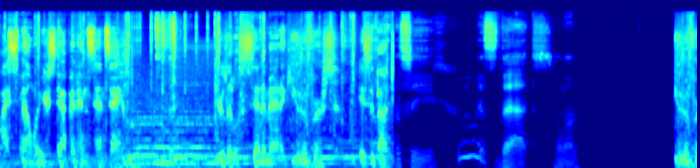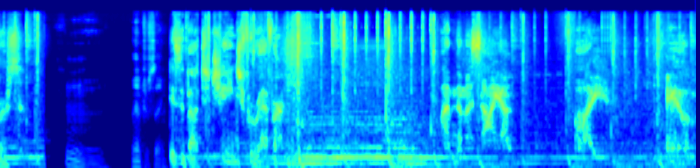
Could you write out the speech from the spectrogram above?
I smell what you're stepping in, Sensei. Your little cinematic universe is about Let's see, who is that? Hold on. universe Hmm, interesting. is about to change forever. I'm the Messiah. I am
